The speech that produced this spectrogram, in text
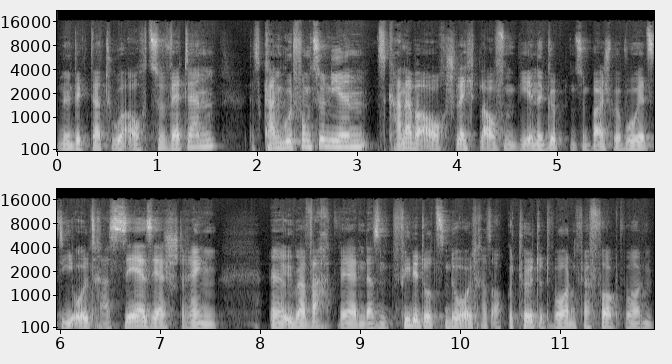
eine Diktatur auch zu wettern. Das kann gut funktionieren, es kann aber auch schlecht laufen, wie in Ägypten zum Beispiel, wo jetzt die Ultras sehr, sehr streng äh, überwacht werden. Da sind viele Dutzende Ultras auch getötet worden, verfolgt worden.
